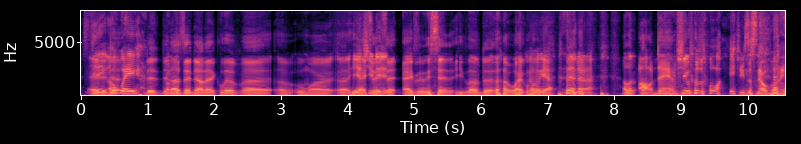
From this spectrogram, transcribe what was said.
Stay did that- Did, did I send y'all that clip uh, of Umar? Uh, he Yes, you accidentally said, accidentally said he loved a, a white woman. Oh yeah, no, no, no. I love. Oh damn, she was white. She's a snow bunny.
